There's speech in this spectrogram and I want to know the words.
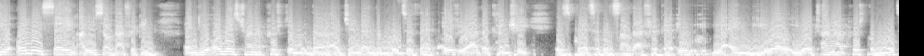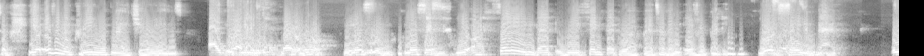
you're always saying, "Are you South African?" And you're always trying to push the, the agenda and the motive that every other country is better than South Africa. And you are you are trying to push the motive. You're even agreeing with Nigerians. I do agree. No, no. Listen, listen. You are saying that we think that we are better than everybody. You're saying that. You,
